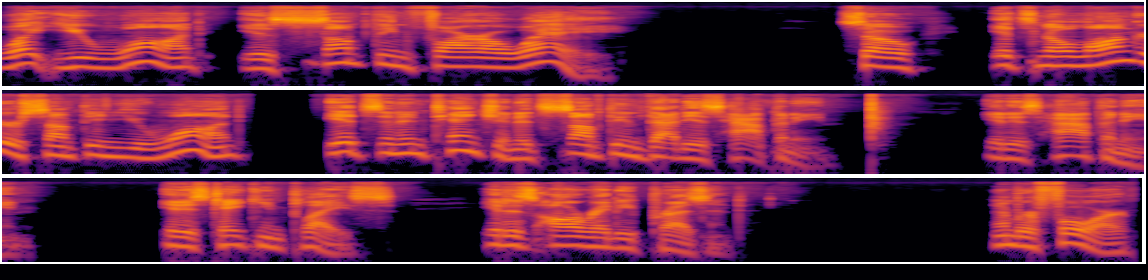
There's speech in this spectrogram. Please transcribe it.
what you want is something far away. So it's no longer something you want, It's an intention, it's something that is happening. It is happening. It is taking place. It is already present. Number four,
